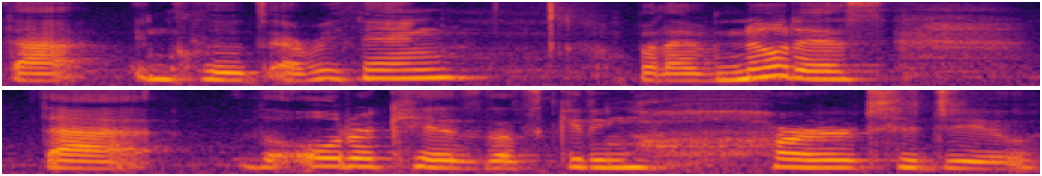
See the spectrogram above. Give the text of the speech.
That includes everything. But I've noticed that the older kids that's getting harder to do.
